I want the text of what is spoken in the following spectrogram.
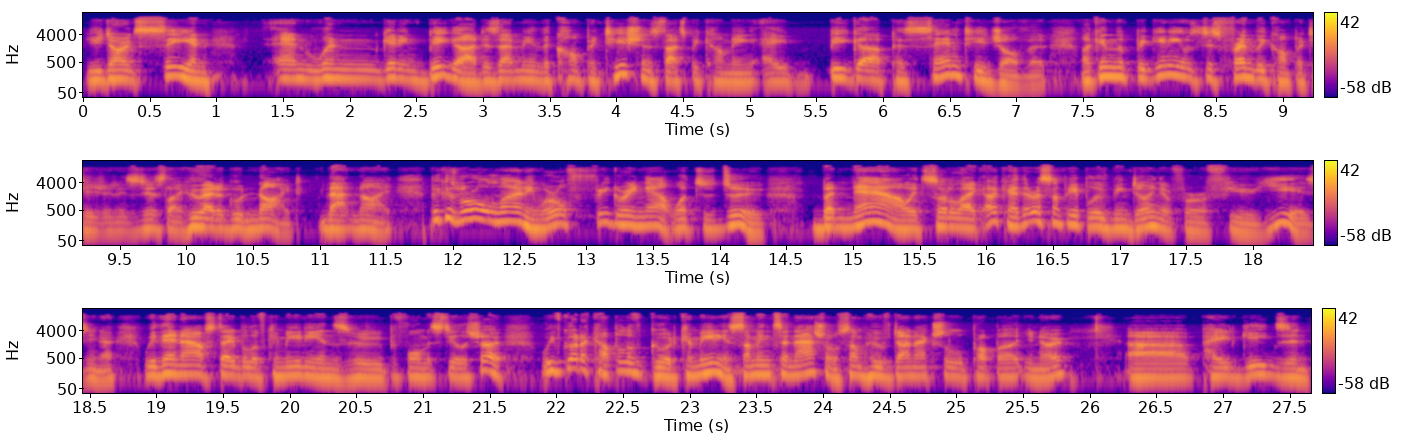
you don't see. And and when getting bigger, does that mean the competition starts becoming a bigger percentage of it? Like in the beginning, it was just friendly competition. It's just like who had a good night that night because we're all learning, we're all figuring out what to do. But now it's sort of like, okay, there are some people who've been doing it for a few years. You know, within our stable of comedians who perform at Steal a Show, we've got a couple of good comedians, some international, some who've done actual proper, you know, uh, paid gigs and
